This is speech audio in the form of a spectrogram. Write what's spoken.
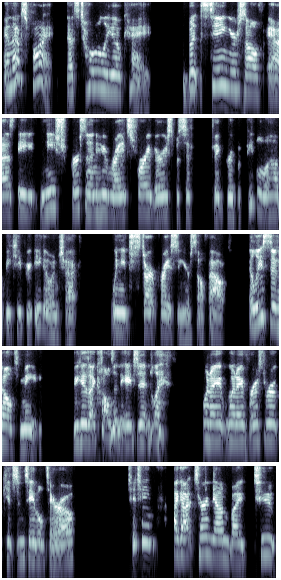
And that's fine. That's totally okay. But seeing yourself as a niche person who writes for a very specific group of people will help you keep your ego in check when you start pricing yourself out. At least it helped me because I called an agent like when I when I first wrote Kitchen Table Tarot. Ching, I got turned down by two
